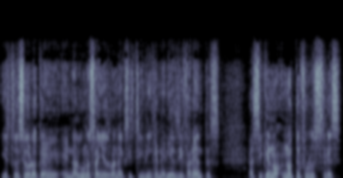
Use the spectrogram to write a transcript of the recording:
y estoy seguro que en algunos años van a existir ingenierías diferentes. Así que no te frustres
